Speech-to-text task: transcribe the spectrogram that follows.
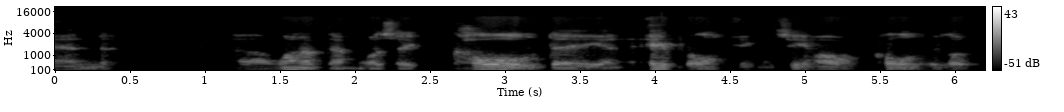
and uh, one of them was a cold day in April. You can see how cold we looked.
